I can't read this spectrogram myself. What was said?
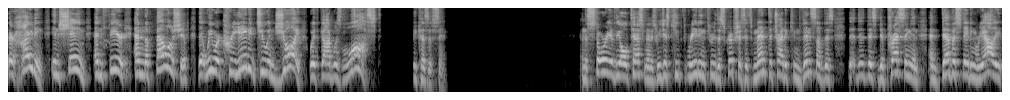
they're hiding hiding in shame and fear, and the fellowship that we were created to enjoy with God was lost because of sin. And the story of the Old Testament, as we just keep reading through the scriptures, it's meant to try to convince of this, this depressing and, and devastating reality.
